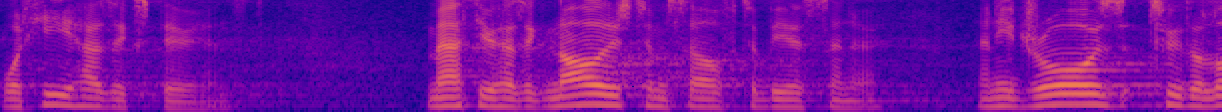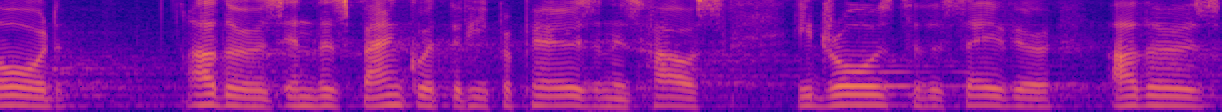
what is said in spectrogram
what he has experienced. Matthew has acknowledged himself to be a sinner, and he draws to the Lord others in this banquet that he prepares in his house. He draws to the Savior others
